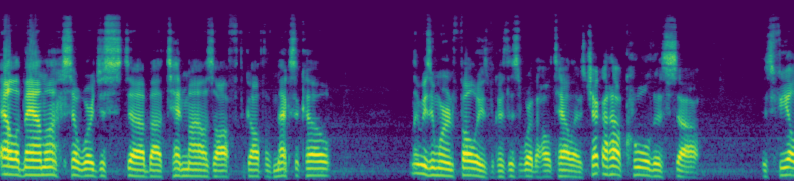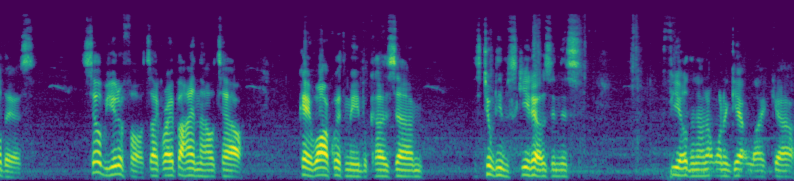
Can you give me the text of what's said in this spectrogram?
Alabama. So we're just uh, about 10 miles off the Gulf of Mexico. The reason we're in Foley is because this is where the hotel is. Check out how cool this uh, this field is. So beautiful. It's like right behind the hotel. Okay, walk with me because um, there's too many mosquitoes in this field, and I don't want to get like uh,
